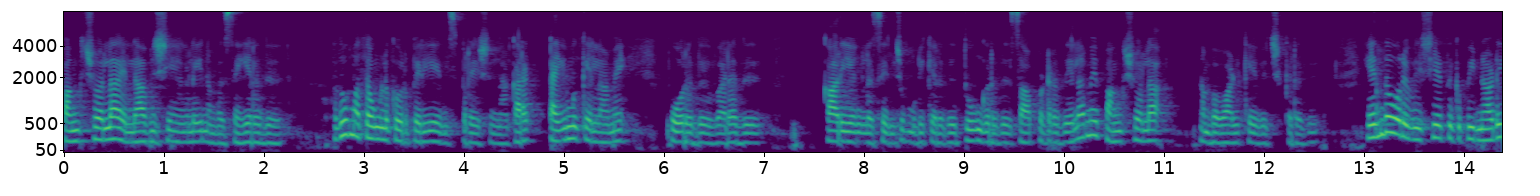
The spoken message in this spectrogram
பங்க்சுவலாக எல்லா விஷயங்களையும் நம்ம செய்கிறது அதுவும் மற்றவங்களுக்கு ஒரு பெரிய இன்ஸ்பிரேஷன் தான். கரெக்ட் டைமுக்கு எல்லாமே போகிறது வர்றது காரியங்களை செஞ்சு முடிக்கிறது தூங்குறது சாப்பிட்றது எல்லாமே பங்க்சுவலாக நம்ம வாழ்க்கையை வச்சுக்கிறது. எந்த ஒரு விஷயத்துக்கு பின்னாடி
